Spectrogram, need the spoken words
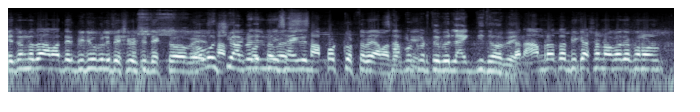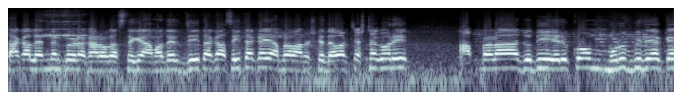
এই জন্য তো আমাদের ভিডিওগুলি বেশি বেশি দেখতে হবে অবশ্যই আপনাদের সাপোর্ট করতে হবে আমাদের সাপোর্ট করতে হবে লাইক দিতে হবে। কারণ আমরা তো বিকাশ নগদে কোনো টাকা লেনদেন করি না কারও কাছ থেকে আমাদের যে টাকা সেই টাকাই আমরা মানুষকে দেওয়ার চেষ্টা করি। আপনারা যদি এরকম মুরব্বীদেরকে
